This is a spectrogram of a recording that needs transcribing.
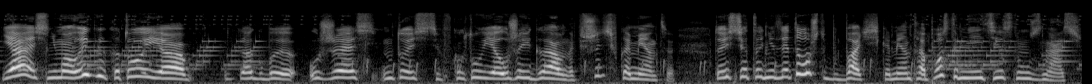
я снимал игры, которые я как бы уже, ну то есть в которую я уже играл, напишите в комменты. То есть это не для того, чтобы бачить комменты, а просто мне интересно узнать.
